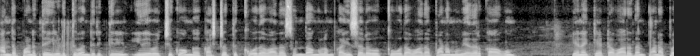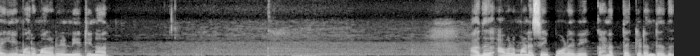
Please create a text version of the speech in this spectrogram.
அந்த பணத்தை எடுத்து வந்திருக்கிறேன். இதை வச்சுக்கோங்க. கஷ்டத்துக்கு உதவாத சொந்தங்களும் கை செலவுக்கு உதவாத பணமும் எதற்காகும்? எனக் கேட்ட வரதன் பணப்பையை மருமகளிடம் நீட்டினார். அது அவள் மனசைப் போலவே கனத்த கிடந்தது.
